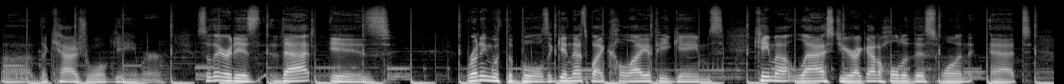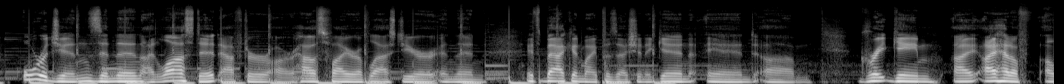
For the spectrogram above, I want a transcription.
uh, the casual gamer. So there it is. That is running with the bulls. Again that's by calliope games. Came out last year. I got a hold of this one at Origins, and then I lost it after our house fire of last year, and then it's back in my possession again. And um, great game. I, I had a, a,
